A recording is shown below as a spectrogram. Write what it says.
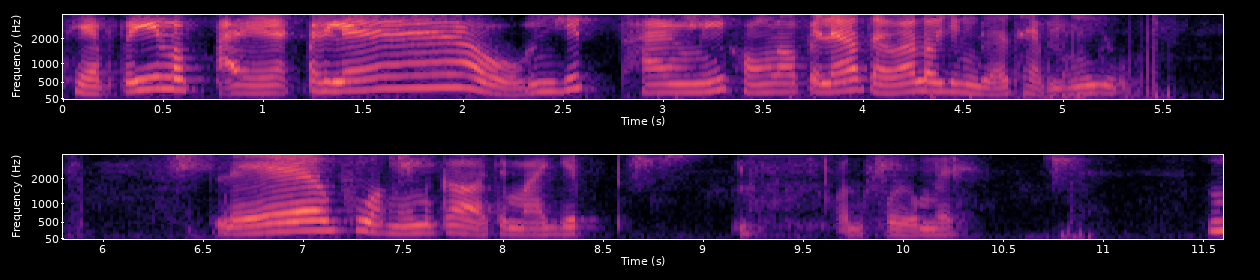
แถบนี้เราแตกไปแล้ว มันยึดทางนี้ของเราไปแล้ว แต่ว่าเรายังเหลือแถบนี้อยู่ แล้วพวกนี้มันก็จะมายึดคอนเฟิร์มเลย อื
